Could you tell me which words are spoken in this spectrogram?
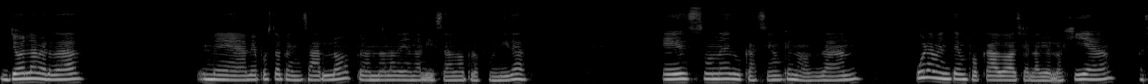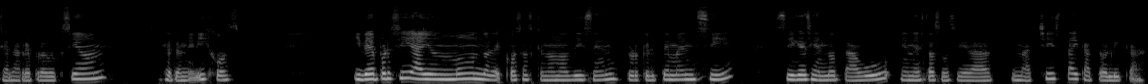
Yo la verdad me había puesto a pensarlo, pero no lo había analizado a profundidad. Es una educación que nos dan puramente enfocado hacia la biología, hacia la reproducción, hacia tener hijos. Y de por sí hay un mundo de cosas que no nos dicen, porque el tema en sí sigue siendo tabú en esta sociedad machista y católica.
